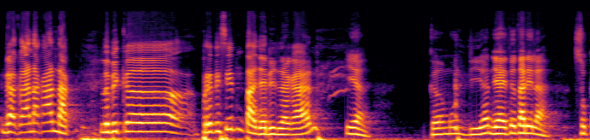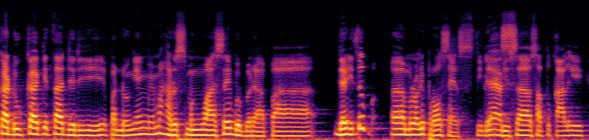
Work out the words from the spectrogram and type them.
Nggak ke anak-anak, lebih ke Pretty Sinta jadinya kan? Iya. Kemudian ya itu tadi lah suka duka kita jadi pendongeng memang harus menguasai beberapa dan itu eh, melalui proses tidak Yes. bisa satu kali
